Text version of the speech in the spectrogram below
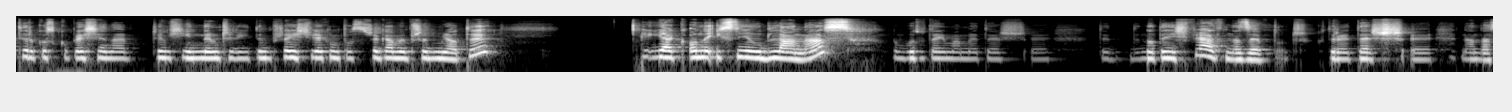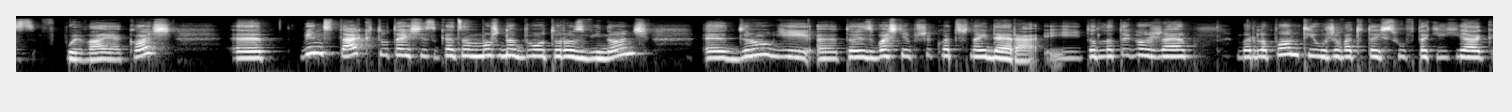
tylko skupia się na czymś innym, czyli tym przejściu, jak my postrzegamy przedmioty, jak one istnieją dla nas, no bo tutaj mamy też no, ten świat na zewnątrz, który też na nas wpływa jakoś. E, więc tak, tutaj się zgadzam, można było to rozwinąć. E, drugi e, to jest właśnie przykład Schneidera i to dlatego, że Merleau-Ponty używa tutaj słów takich jak,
